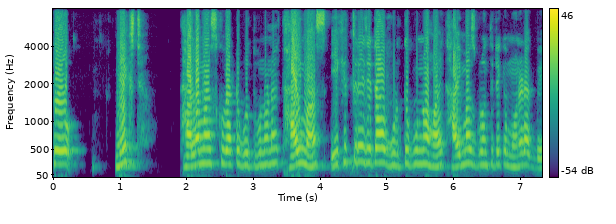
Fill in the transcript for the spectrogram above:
তো নেক্সট থ্যালামাস খুব একটা গুরুত্বপূর্ণ নয়। থাইমাস এক্ষেত্রে যেটা গুরুত্বপূর্ণ হয় থাইমাস গ্রন্থিটাকে মনে রাখবে,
